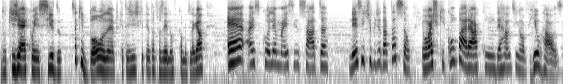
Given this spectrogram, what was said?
do que já é conhecido, só que bom, né? Porque tem gente que tenta fazer e não fica muito legal, é a escolha mais sensata nesse tipo de adaptação. Eu acho que comparar com The Haunting of Hill House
